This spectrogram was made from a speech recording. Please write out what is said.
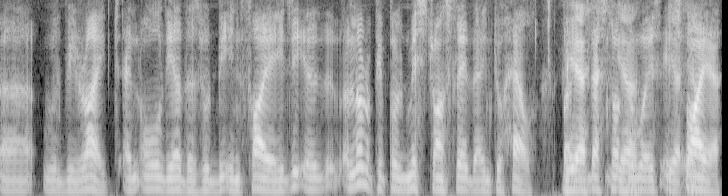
uh, will be right, and all the others would be in fire. Uh, a lot of people mistranslate that into hell, but Yes, that's not yeah, the way. It's, it's yeah, fire.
